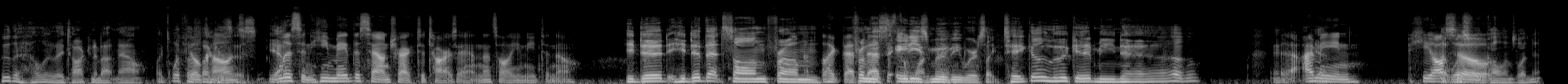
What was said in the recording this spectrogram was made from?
"Who the hell are they talking about now? Like, what the fuck Collins. is this?" Yeah, Listen, he made the soundtrack to Tarzan. That's all you need to know. He did. He did that song from Like that- from this '80s movie thing. where it's like, "Take a look at me now." And, I yeah, mean, he also that was Phil Collins, wasn't it?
